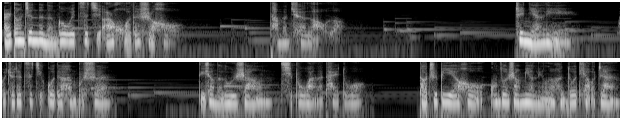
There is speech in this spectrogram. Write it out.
而当真的能够为自己而活的时候，他们却老了。这年里，我觉得自己过得很不顺，理想的路上起步晚了太多。导致毕业后工作上面临了很多挑战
